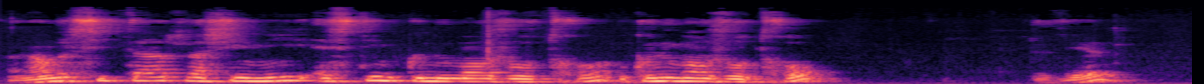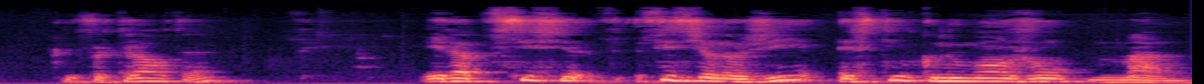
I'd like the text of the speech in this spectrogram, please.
Een ander citaat, la chimie estime que nous mangeons trop, que nous mangeons trop, te veel, je hè, Et la physiologie estime que nous mangeons mal.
